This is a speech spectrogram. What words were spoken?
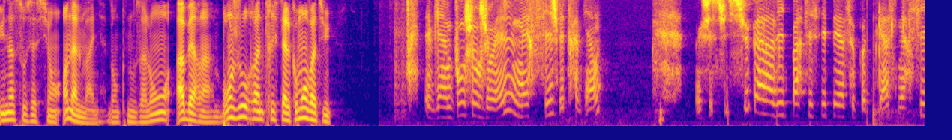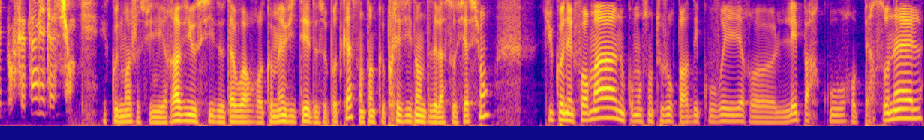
une association en Allemagne. Donc nous allons à Berlin. Bonjour Anne-Christelle, comment vas-tu? Eh bien, bonjour Joël, merci, je vais très bien. Je suis super ravie de participer à ce podcast. Merci pour cette invitation. Écoute, moi, je suis ravi aussi de t'avoir comme invité de ce podcast en tant que présidente de l'association. Tu connais le format, nous commençons toujours par découvrir euh, les parcours personnels,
